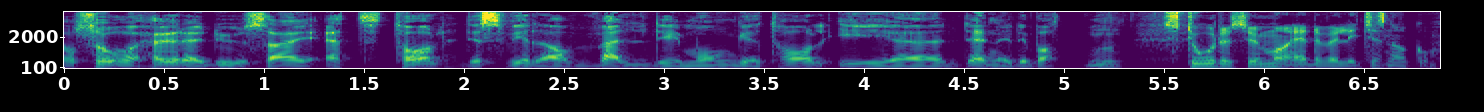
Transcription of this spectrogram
Og så hører jeg du si ett tall. Det svirrer veldig mange tall i eh, denne debatten. Store summer er det vel ikke snakk om?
